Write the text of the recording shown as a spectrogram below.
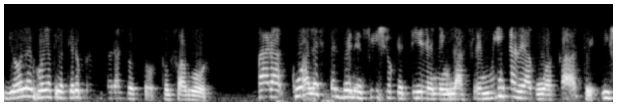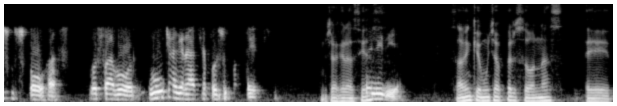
Yo les voy a le quiero preguntar al doctor, por favor, para cuál es el beneficio que tienen la semilla de aguacate y sus hojas. Por favor, muchas gracias por su contexto. Muchas gracias. Feliz día. Saben que muchas personas eh,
